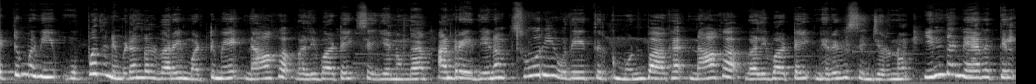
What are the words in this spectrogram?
எட்டு மணி முப்பது நிமிடங்கள் வரை மட்டுமே நாக வழிபாட்டை செய்யணுங்க. அன்றைய தினம் சூரிய உதயத்திற்கு முன்பாக நாக வழிபாட்டை நிறைவு செஞ்சிடணும். இந்த நேரத்தில்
